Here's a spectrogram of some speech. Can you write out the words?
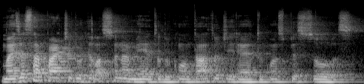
Mas essa parte do relacionamento, do contato direto com as pessoas,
